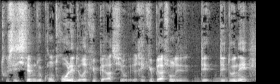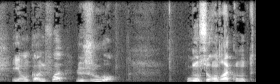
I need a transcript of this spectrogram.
tous ces systèmes de contrôle et de récupération, des, des, données. Et encore une fois, le jour où on se rendra compte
